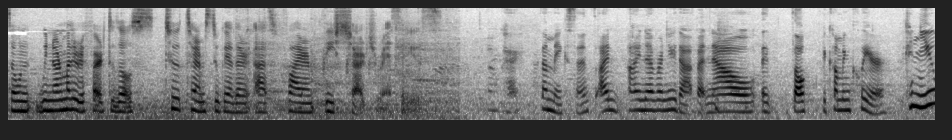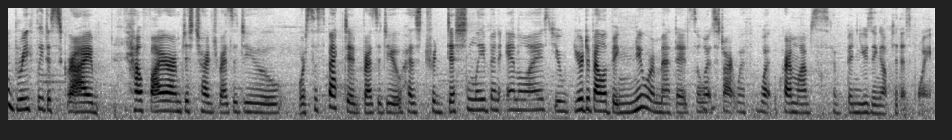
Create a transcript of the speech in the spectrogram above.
So we normally refer to those two terms together as fire discharge residues. Okay, that makes sense. I, I never knew that, but now it's all becoming clear. Can you briefly describe how firearm discharge residue or suspected residue has traditionally been analyzed? You're, you're developing newer methods, so let's start with what crime labs have been using up to this point.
